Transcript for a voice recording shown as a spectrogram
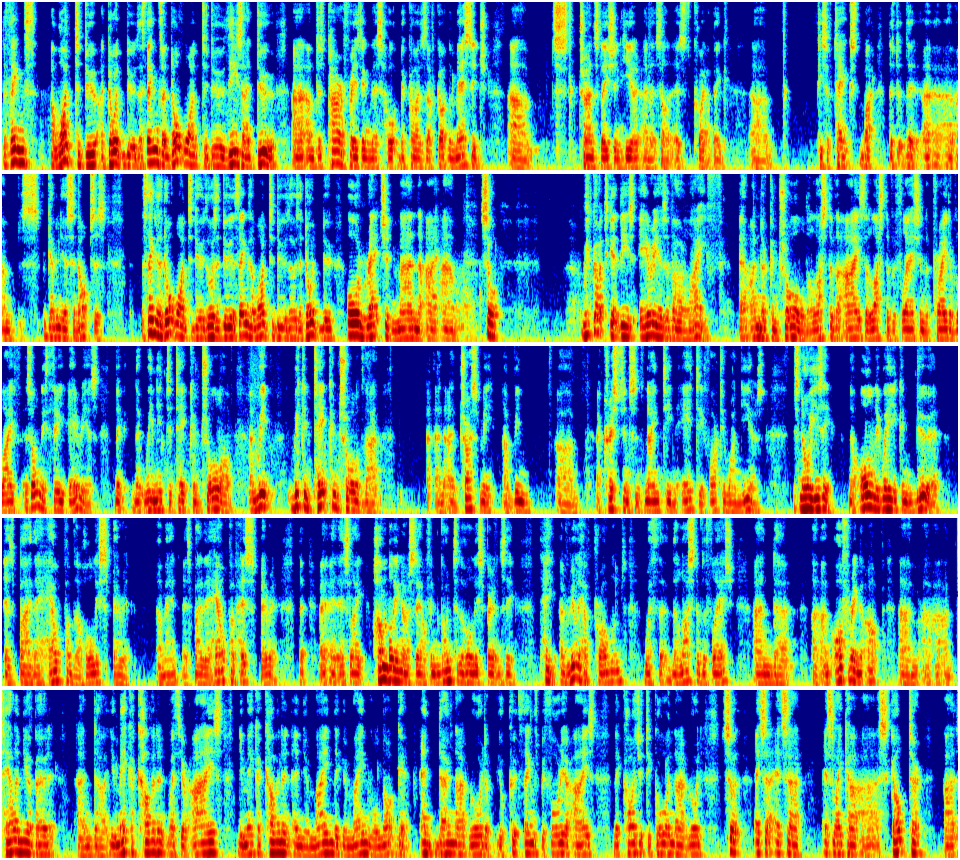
The things I want to do, I don't do. The things I don't want to do, these I do. Uh, I'm just paraphrasing this hope because I've got the message um, translation here, and it's a, it's quite a big um, piece of text. But the, the I, I, I'm giving you a synopsis. The things I don't want to do, those I do. The things I want to do, those I don't do. Oh, wretched man that I am. So we've got to get these areas of our life uh, under control the lust of the eyes, the lust of the flesh, and the pride of life. It's only three areas that, that we need to take control of. And we, we can take control of that. And, and trust me, I've been um, a Christian since 1980, 41 years. It's no easy. The only way you can do it is by the help of the Holy Spirit. Amen. It's by the help of His Spirit that uh, it's like humbling ourselves and going to the Holy Spirit and say, "Hey, I really have problems with the, the lust of the flesh, and uh, I'm offering up. Um, I, am telling you about it." And uh, you make a covenant with your eyes. You make a covenant in your mind that your mind will not get in, down that road. You'll put things before your eyes that cause you to go on that road. So it's a it's a it's like a, a sculptor uh,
